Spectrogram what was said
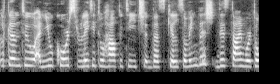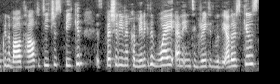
Welcome to a new course related to how to teach the skills of English. This time we're talking about how to teach speaking, especially in a communicative way and integrated with the other skills.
